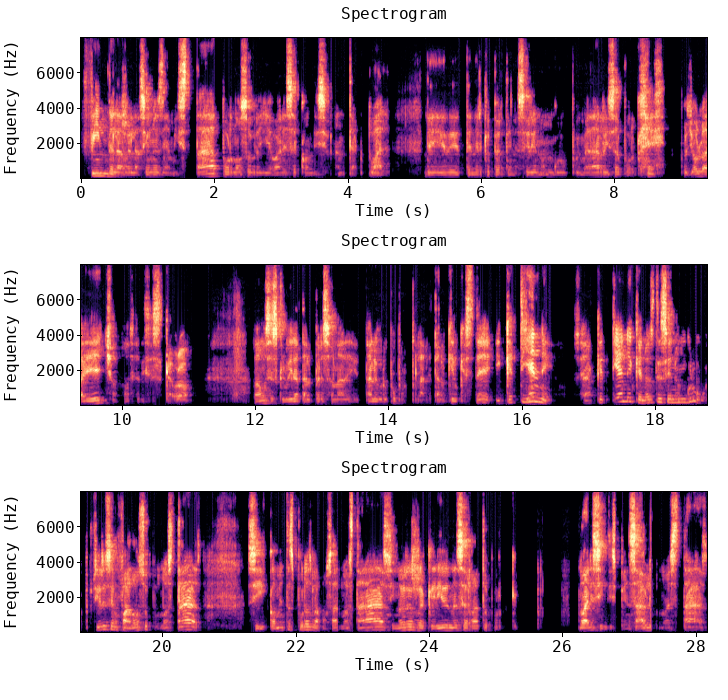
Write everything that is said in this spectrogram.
fin de las relaciones de amistad por no sobrellevar ese condicionante actual de, tener que pertenecer en un grupo. Y me da risa porque pues yo lo he hecho, ¿no? O sea, dices, cabrón, vamos a excluir a tal persona de tal grupo porque la neta no quiero que esté. ¿Y qué tiene? O sea, ¿qué tiene que no estés en un grupo? Pues si eres enfadoso, pues no estás. Si comentas puras babosadas, no estarás. Si no eres requerido en ese rato porque no eres indispensable, no estás.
